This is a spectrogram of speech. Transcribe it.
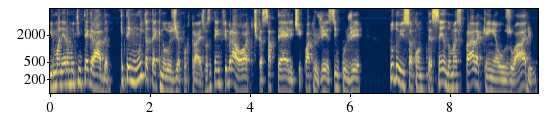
de maneira muito integrada, que tem muita tecnologia por trás. Você tem fibra ótica, satélite, 4G, 5G, tudo isso acontecendo, mas para quem é usuário,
